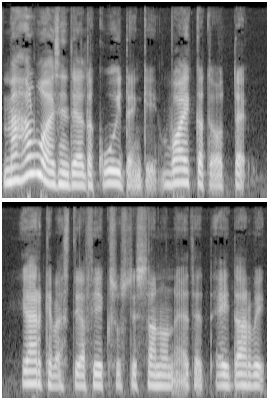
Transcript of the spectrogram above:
Mä haluaisin teiltä kuitenkin, vaikka te olette järkevästi ja fiksusti sanoneet, että ei tarvi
